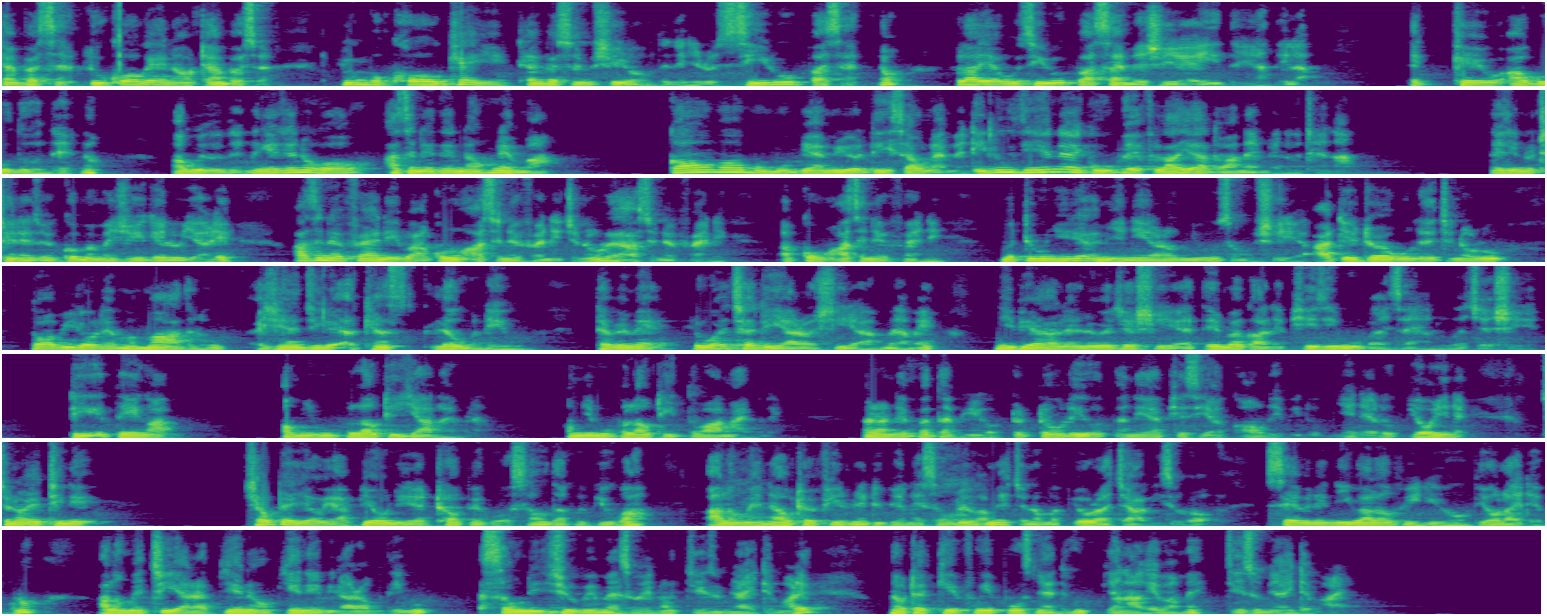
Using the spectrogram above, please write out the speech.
10%လူခေါ်ခဲ့ရင်တော့10%လူမခေါ်ခဲ့ရင်10%မရှိတော့ဘူးတကယ်ကြီးလို့0%เนาะ fly ရဖို့0%ပဲရှိရဲ့အဲ့ဒီတင်ရသိလားတကယ်ကိုအောက်ဖို့တို့တယ်เนาะအောက်ဖို့တို့တယ်တကယ်ချင်းတော့အာဆင်နယ်တဲ့နောက်နှစ်မှာကောင်းကောင်းမွန်မွန်ပြန်ပြီးတော့တိဆောက်နိုင်မယ်ဒီလူစင်းနဲ့ကိုပဲ fly ရသွားနိုင်မယ်လို့ထင်တာနေချင်းတို့ထင်တယ်ဆိုရင် comment မှာရေးခဲ့လို့ရတယ် Arsenal fan တွေပါအကုန်လုံး Arsenal fan တွေကျွန်တော်တို့လည်း Arsenal fan တွေအကုန် Arsenal fan တွေ မတူညီတဲ့အမြင်တွေကတော့မျိုးစုံရှိတယ်။ Arteta ကိုလည်းကျွန်တော်တို့သွားပြီးတော့လည်းမမတယ်လို့အရန်ကြီးလည်း against လုပ်မနေဘူး။ဒါပေမဲ့လိုအပ်ချက်တွေကတော့ရှိတာအမှန်ပဲ။နီးပြကလည်းလိုအပ်ချက်ရှိတယ်။အသင်းဘက်ကလည်းဖြည့်ဆည်းမှုပိုင်းဆိုင်ရာလိုအပ်ချက်ရှိတယ်။ဒီအသင်းကအောင်မြင်မှုဘယ်လောက်ထိရနိုင်မလဲ။အောင်မြင်မှုဘယ်လောက်ထိသွားနိုင်မလဲ။အဲ့ဒါနဲ့ပတ်သက်ပြီးတော့တော်တော်လေးကိုတန်တရားဖြစ်စရာကောင်းနေပြီလို့မြင်တယ်လို့ပြောရင်းနဲ့ကျွန်တော်ရဲ့ဒီနေ့ရောက်တဲ့ရောက်ရပြောနေတဲ့ topic ကိုအဆုံးသတ်ပြုပါ အားလုံးပဲနောက်ထပ် video နဲ့တူပြန်နေဆုံတွေ့ပါမယ်ကျွန်တော်မပြောတာကြာပြီဆိုတော့7နှစ်နီးပါးလောက် video ကိုပြောလိုက်တယ်ပေါ့နော်အားလုံးပဲကြည့်ရတာပြင်းအောင်ပြင်းနေပြီလားတော့မသိဘူးအဆုံးထိယူပေးမယ်ဆိုရင်တော့ကျေးဇူးအများကြီးတင်ပါတယ်နောက်ထပ် giveaway post နဲ့တူပြန်လာခဲ့ပါမယ်ကျေးဇူးအများကြီးတင်ပါတယ်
